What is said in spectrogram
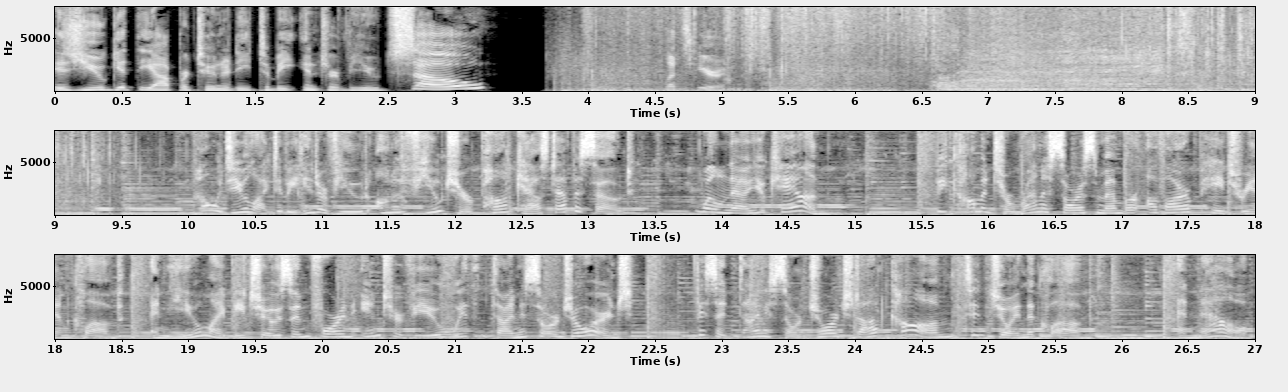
is you get the opportunity to be interviewed. So let's hear it. How would you like to be interviewed on a future podcast episode? Well, now you can become a Tyrannosaurus member of our Patreon club, and you might be chosen for an interview with Dinosaur George. Visit dinosaurgeorge.com to join the club. And now,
